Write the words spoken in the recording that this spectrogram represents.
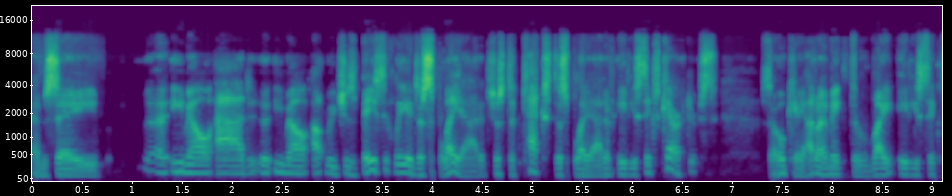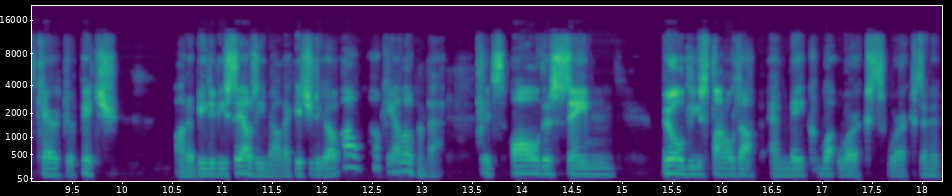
and say, uh, email ad, uh, email outreach is basically a display ad. It's just a text display ad of 86 characters. So, okay, how do I make the right 86 character pitch on a B2B sales email that gets you to go, oh, okay, I'll open that. It's all the same build these funnels up and make what works works. And it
